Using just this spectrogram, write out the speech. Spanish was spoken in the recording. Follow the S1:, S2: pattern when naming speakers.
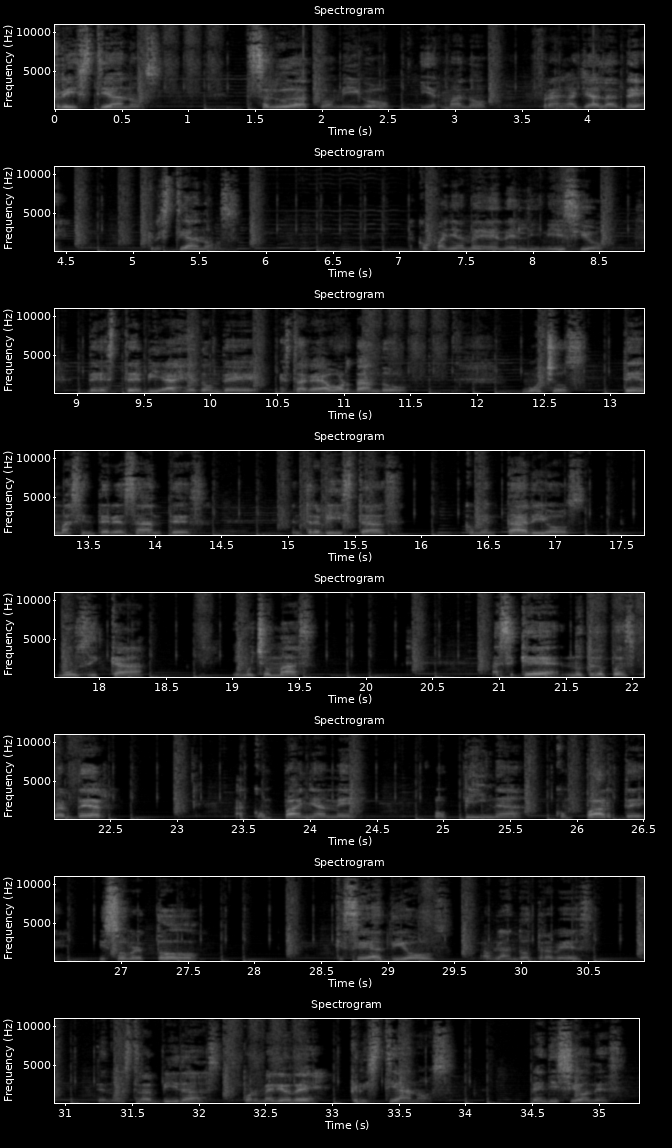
S1: cristianos. Saluda a tu amigo y hermano Fran Ayala de Cristianos. Acompáñame en el inicio de este viaje donde estaré abordando muchos temas interesantes, entrevistas, comentarios, música y mucho más. Así que no te lo puedes perder. Acompáñame, opina, comparte y sobre todo que sea Dios hablando otra vez de nuestras vidas por medio de cristianos. Bendiciones.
